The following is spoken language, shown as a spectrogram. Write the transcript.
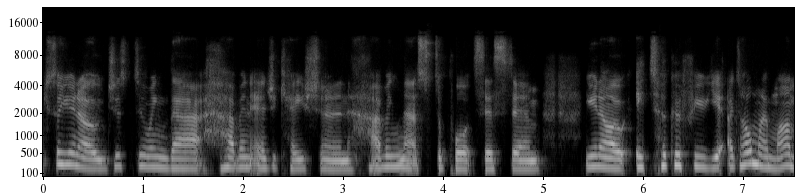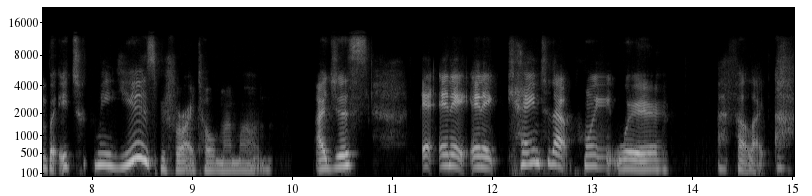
so, you know, just doing that, having education, having that support system, you know, it took a few years. I told my mom, but it took me years before I told my mom. I just, and it, and it came to that point where I felt like ah,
